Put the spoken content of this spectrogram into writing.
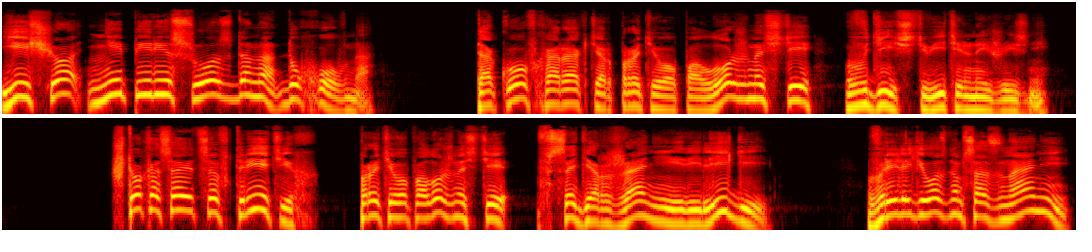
еще не пересоздана духовно. Таков характер противоположности в действительной жизни. Что касается, в-третьих, противоположности в содержании религии, в религиозном сознании,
